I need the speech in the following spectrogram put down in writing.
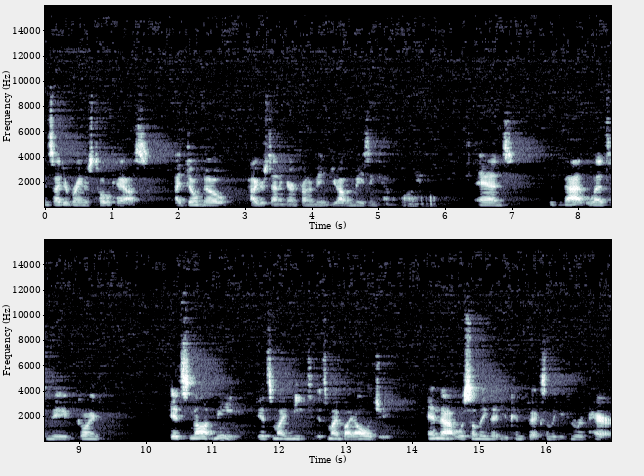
inside your brain is total chaos. I don't know how you're standing here in front of me. You have amazing camouflage. And that led to me going, it's not me. It's my meat. It's my biology. And that was something that you can fix, something you can repair.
